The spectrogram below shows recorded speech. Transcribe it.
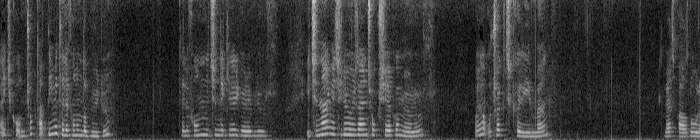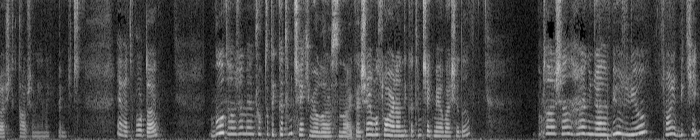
Ayıcık oldum. Çok tatlıyım ve telefonum da büyüdü. Telefonun içindekileri görebiliyoruz. İçinden geçiliyor o yüzden çok şey yapamıyoruz. O yüzden uçak çıkarayım ben. Biraz fazla uğraştık tavşanın yanına gitmek için. Evet burada. Bu tavşan benim çok da dikkatimi çekmiyordu aslında arkadaşlar ama sonradan dikkatimi çekmeye başladı. Bu tavşan her güncelleme bir üzülüyor. Sonra bir ki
